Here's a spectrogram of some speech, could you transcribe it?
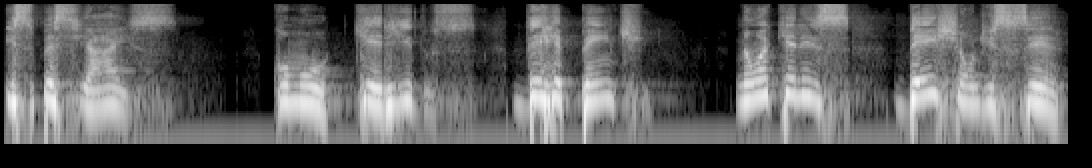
especiais, como queridos, de repente, não é que eles deixam de ser,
